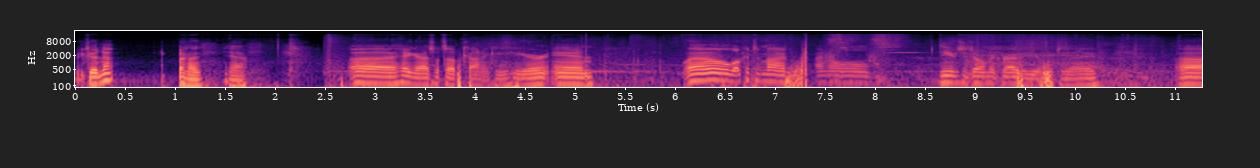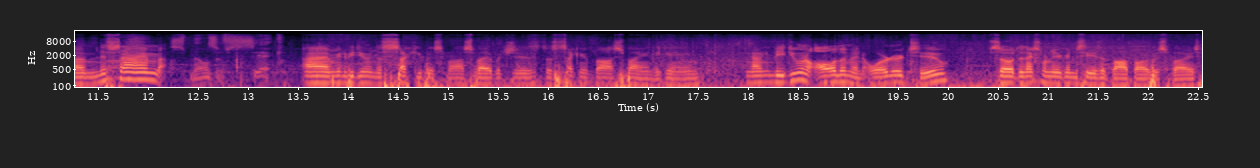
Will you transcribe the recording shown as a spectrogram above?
We good now? Okay, yeah. Uh, hey guys, what's up? Kaneki here, and, well, welcome to my final DMC Devil Cry video for today. Um, this time, Smells of sick. I'm gonna be doing the Succubus boss fight, which is the second boss fight in the game. And I'm gonna be doing all of them in order, too. So the next one you're gonna see is a Bob Barbas fight.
